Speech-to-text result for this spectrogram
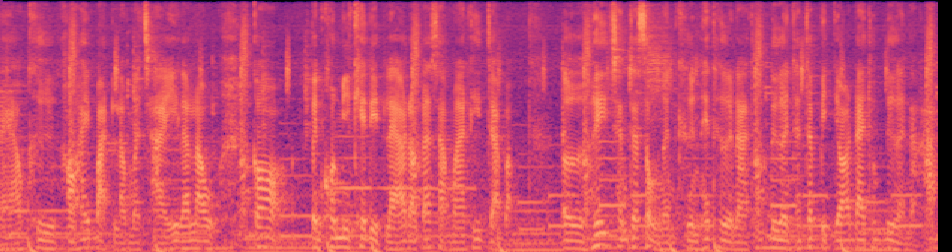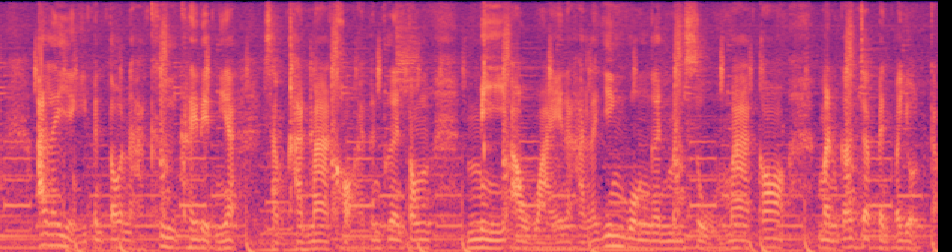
แล้ว คือเขาให้บัตรเรามาใช้แล้วเราก็เป็นคนมีเครดิตแล้วเราก็สามารถที่จะแบบ เออเฮ้ยฉันจะส่งเงินคืนให้เธอนะทุกเดือนฉันจะปิดยอดได้ทุกเดือนนะคะอะไรอย่างนี้เป็นต้นนะคะคือเครดิตเนี้ยสำคัญมากขอให้เพื่อนๆต้องมีเอาไว้นะคะและยิ่งวงเงินมันสูงมากก็มันก็จะเป็นประโยชน์กับ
